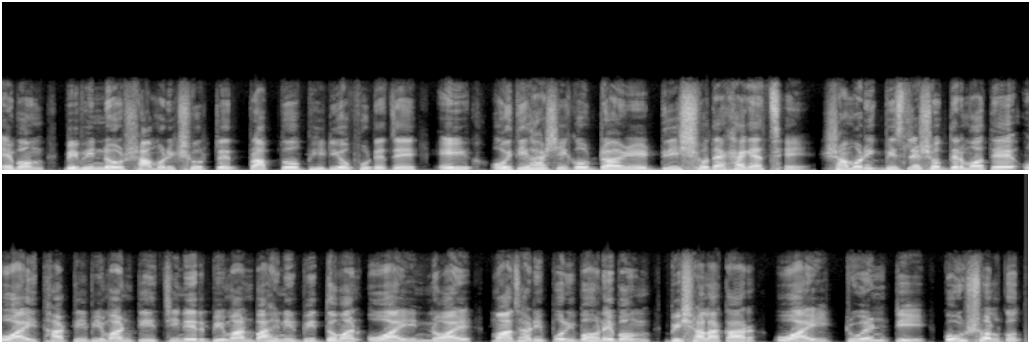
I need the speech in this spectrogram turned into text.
এবং বিভিন্ন সামরিক সূত্রে প্রাপ্ত ভিডিও ফুটেজে এই ঐতিহাসিক উড্ডয়নের দৃশ্য দেখা গেছে। সামরিক বিশ্লেষকদের মতে, ওয়াই থার্টি বিমানটি চীনের বিমান বাহিনীর বিদ্যমান ওয়াই নয় মাঝারি পরিবহন এবং বিশালাকার ওয়াই টোয়েন্টি কৌশলগত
